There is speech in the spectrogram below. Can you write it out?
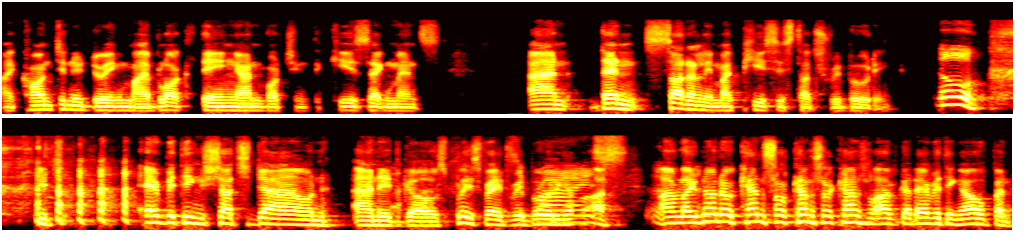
I continued doing my blog thing and watching the key segments, and then suddenly my PC starts rebooting. No. it, everything shuts down and it goes, please wait, rebooting. I'm like, no, no, cancel, cancel, cancel. I've got everything open.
